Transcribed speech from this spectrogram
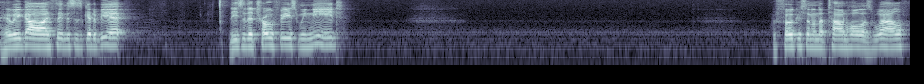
Here we go. I think this is going to be it. These are the trophies we need. We're focusing on the town hall as well.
